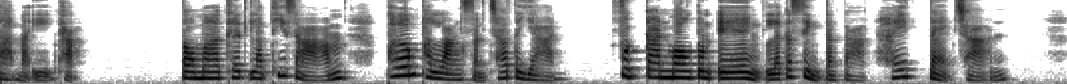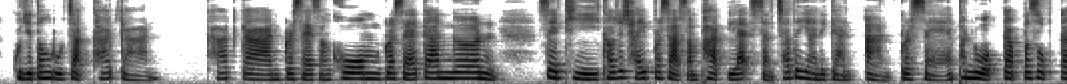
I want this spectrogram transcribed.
ตามมาเองค่ะ ต่อมาเคล็ดลับที่ 3 เพิ่มพลังสัญชาตญาณฝึกการมองตนเองและก็สิ่งต่างๆ ให้แตกฉาน คุณจะต้องรู้จักคาดการณ์ คาดการกระแสสังคม กระแสการเงิน เศรษฐีเขาจะใช้ประสาทสัมผัส และสัญชาตญาณในการอ่านกระแสผนวกกับประสบก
